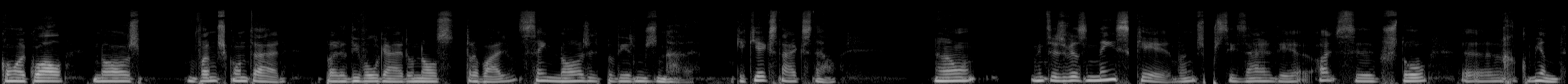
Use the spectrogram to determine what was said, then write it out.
com a qual nós vamos contar para divulgar o nosso trabalho sem nós lhe pedirmos nada. Que aqui é que está a questão. Não, muitas vezes nem sequer vamos precisar de, olha, se gostou, uh, recomende,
